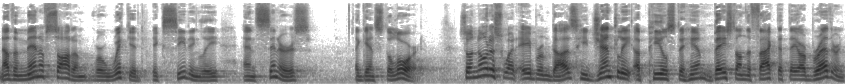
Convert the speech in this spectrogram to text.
Now the men of Sodom were wicked exceedingly and sinners against the Lord. So notice what Abram does. He gently appeals to him based on the fact that they are brethren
